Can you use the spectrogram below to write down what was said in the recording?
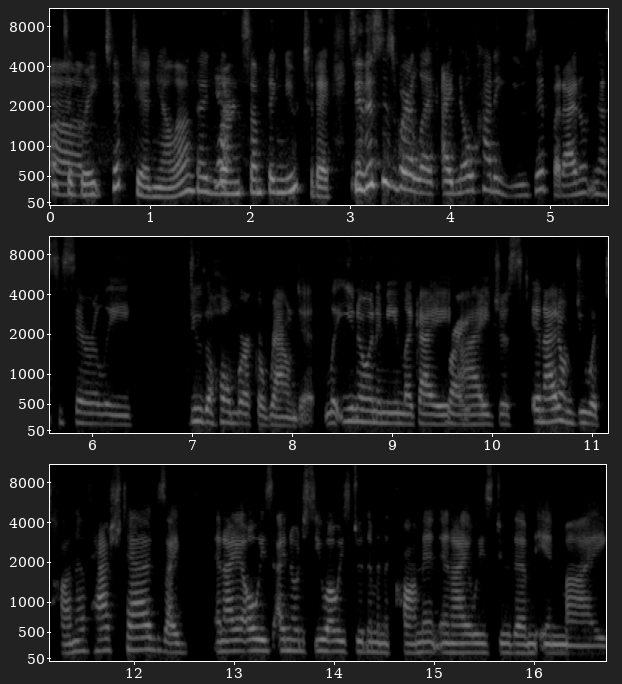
That's um, a great tip, Daniela. I yeah. learned something new today. See, this is where like I know how to use it, but I don't necessarily do the homework around it. Like you know what I mean? Like I right. I just and I don't do a ton of hashtags. I and I always I notice you always do them in the comment and I always do them in my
